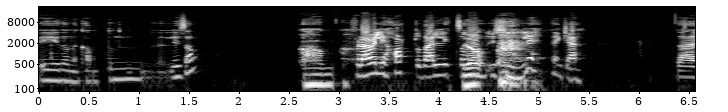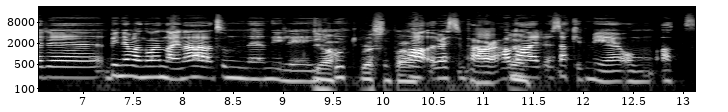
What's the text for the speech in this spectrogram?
i denne kampen, liksom? Um, For det er veldig hardt, og det er litt sånn Ja. usynlig, tenker jeg. Det er uh, Binyavanga Naina, som eh, nylig gikk ja, bort, rest in power. ha, Rest in Power, han yeah. har snakket mye om at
